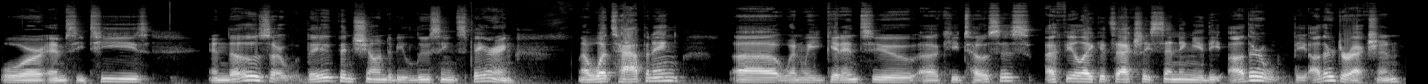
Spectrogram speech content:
or MCTs. And those are they've been shown to be leucine sparing. Now, what's happening uh, when we get into uh, ketosis? I feel like it's actually sending you the other the other direction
